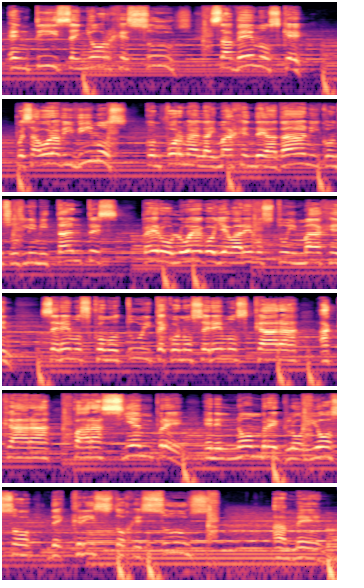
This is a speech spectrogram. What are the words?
en ti, Señor Jesús. Sabemos que pues ahora vivimos conforme a la imagen de Adán y con sus limitantes, pero luego llevaremos tu imagen, seremos como tú y te conoceremos cara a cara para siempre en el nombre glorioso de Cristo Jesús. Amén.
